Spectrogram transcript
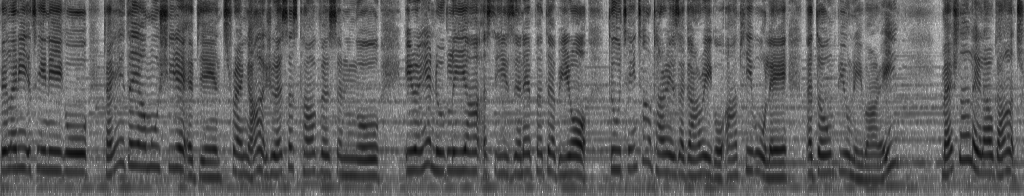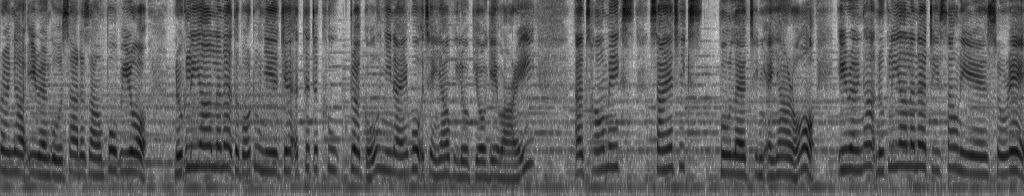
ပင်လနီအခြေအနေကိုဓာတ်ရိုက်တရားမှုရှိတဲ့အပြင် Trump က USS Carl Vinson ကိုအီရန်ရဲ့နျူကလ িয়ার အစီအစဉ်နဲ့ပတ်သက်ပြီးတော့သူချင်းချောက်ထားတဲ့စကားတွေကိုအားဖြည့်ဖို့လည်းအသုံးပြုနေပါတယ် မက်ရှလာလေလောက်ကထရန်ကအီရန်ကိုစားတစောင်ပို့ပြီးတော့နျူကလ িয়ার လက်နက်သဘောတူညီချက်အသစ်တစ်ခုအတွက်ကိုညီနိုင်ဖို့အချိန်ရောက်ပြီလို့ပြောခဲ့ပါတယ်။ Atomic Scientific Bulletin အရတော့အီရန်ကနျူကလ িয়ার လက်နက်တည်ဆောက်နေတယ်ဆိုတော့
